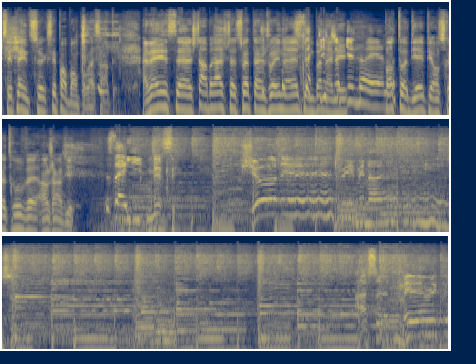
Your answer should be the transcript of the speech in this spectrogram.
C'est plein de sucre. C'est pas bon pour la santé. Anaïs, euh, je t'embrasse. Je te souhaite un joyeux Noël et une bonne année. Joyeux Noël. Porte-toi bien, puis on se retrouve euh, en janvier. Salut. Merci. Sure did I said, Merry Christmas.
